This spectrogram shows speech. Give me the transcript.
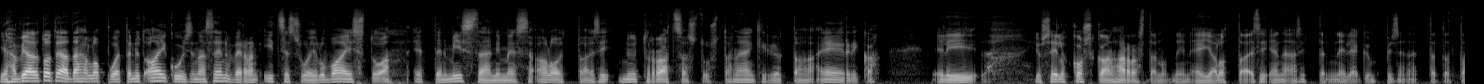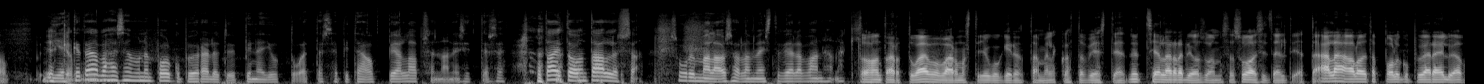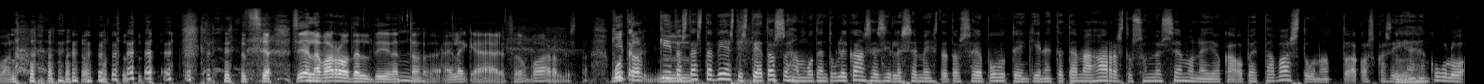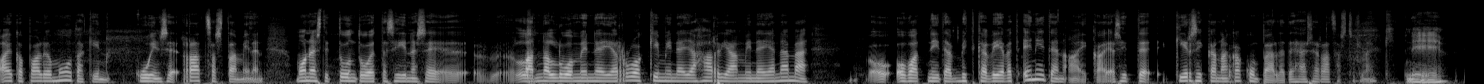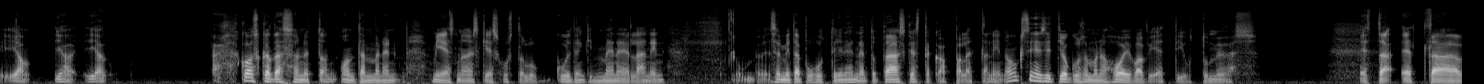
Ja hän vielä toteaa tähän loppuun, että nyt aikuisena sen verran itsesuojeluvaistoa, etten missään nimessä aloittaisi nyt ratsastusta, näin kirjoittaa Eerika. Eli jos ei ole koskaan harrastanut, niin ei aloittaisi enää sitten 40 että tota, niin ehkä, ehkä tämä on vähän semmoinen polkupyöräilytyyppinen juttu, että se pitää oppia lapsena, niin sitten se taito on tallessa suurimmalla osalla meistä vielä vanhanakin. Tuohon tarttuu aivan varmasti joku kirjoittaa meille kohta viestiä, että nyt siellä Radio Suomessa suositeltiin, että älä aloita polkupyöräilyä vaan. Mutta tota, siellä varoiteltiin, että mm. älkää, se on vaarallista. Kiitos, Mutta, kiitos mm. tästä viestistä ja tuossahan muuten tuli myös esille se, mistä tuossa jo puhuttiinkin, että tämä harrastus on myös semmoinen, joka opettaa vastuunottoa, koska siihen mm. kuuluu aika paljon muutakin kuin se ratsastaminen. Monesti tuntuu, että siinä se lannan luominen ja ruokkiminen ja harjaaminen ja nämä ovat niitä, mitkä vievät eniten aikaa ja sitten kirsikkana kakun päälle tehdään se ratsastuslenkki. Niin, ja, ja, ja koska tässä nyt on, on tämmöinen mies-naiskeskustelu kuitenkin meneillään, niin se mitä puhuttiin ennen tuota äskeistä kappaletta, niin onko siinä sitten joku semmoinen hoivavietti juttu myös? Että, että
